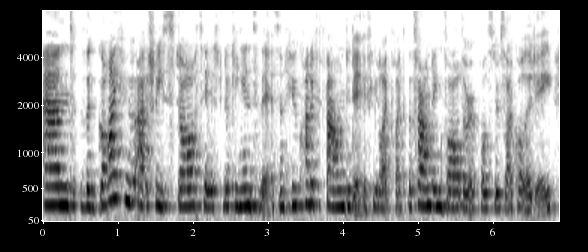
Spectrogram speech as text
and the guy who actually started looking into this and who kind of founded it, if you like, like the founding father of positive psychology,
